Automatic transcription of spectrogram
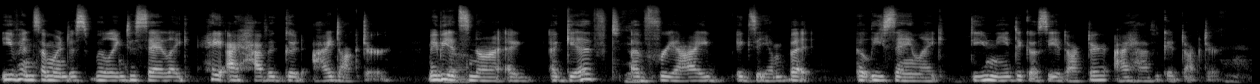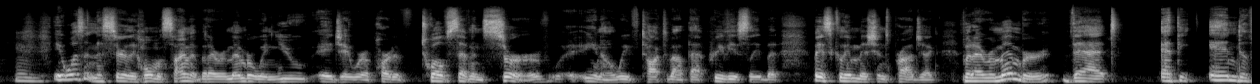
even someone just willing to say, like, hey, I have a good eye doctor. Maybe it's not a, a gift of free eye exam, but at least saying, like, do you need to go see a doctor? I have a good doctor. it wasn't necessarily home assignment but i remember when you aj were a part of 12-7 serve you know we've talked about that previously but basically a missions project but i remember that at the end of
